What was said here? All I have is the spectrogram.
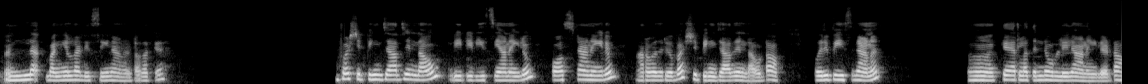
നല്ല ഭംഗിയുള്ള ഡിസൈനാണ് കേട്ടോ അതൊക്കെ. അപ്പോൾ ഷിപ്പിംഗ് ചാർജ് ഉണ്ടാവും. ഡി ടി ഡി സി ആണെങ്കിലും കോസ്റ്റ് ആണെങ്കിലും അറുപത് രൂപ ഷിപ്പിംഗ് ചാർജ് ഉണ്ടാവും കേട്ടോ. ഒരു പീസിനാണ് കേരളത്തിന്റെ ഉള്ളിലാണെങ്കിൽ കേട്ടോ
